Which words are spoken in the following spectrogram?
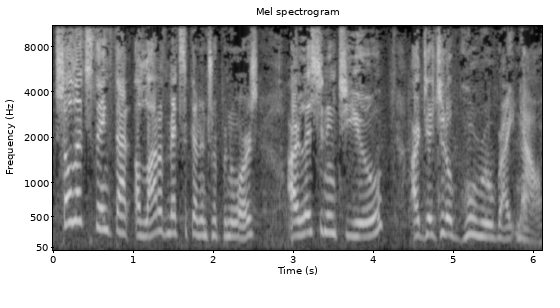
So let's think that a lot of Mexican entrepreneurs are listening to you, our digital guru right now.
